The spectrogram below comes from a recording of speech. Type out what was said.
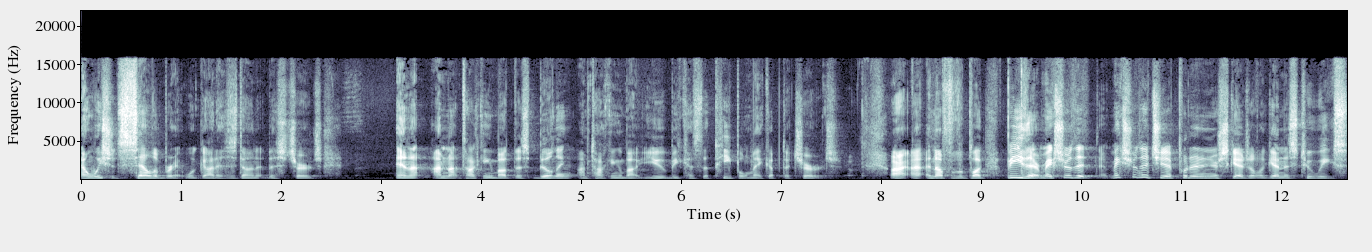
And we should celebrate what God has done at this church. And I'm not talking about this building, I'm talking about you because the people make up the church. All right, enough of a plug. Be there. Make sure that make sure that you put it in your schedule. Again, it's two weeks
